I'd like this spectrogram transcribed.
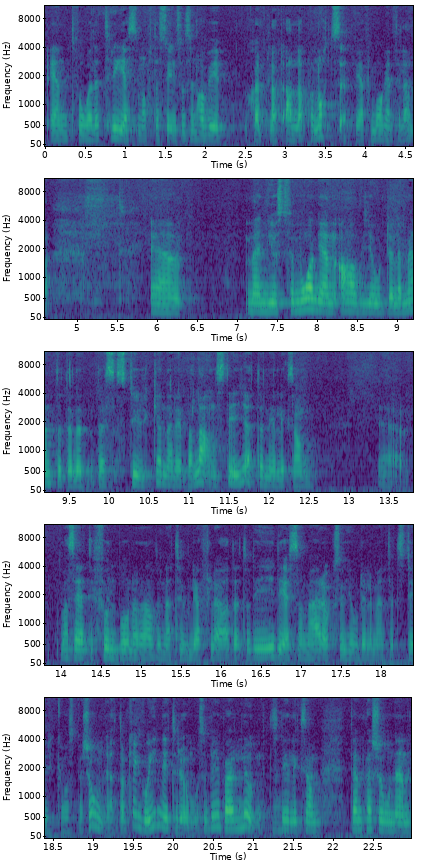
en, två eller tre som ofta syns och sen har vi självklart alla på något sätt, vi har förmågan till alla. Men just förmågan av jordelementet eller dess styrka när det är balans, det är ju att den är liksom eh, man säger att det är fullbordan av det naturliga flödet och det är ju det som är också jordelementets styrka hos personer. Att de kan gå in i ett rum och så blir det bara lugnt. Mm. Det är liksom den personen,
